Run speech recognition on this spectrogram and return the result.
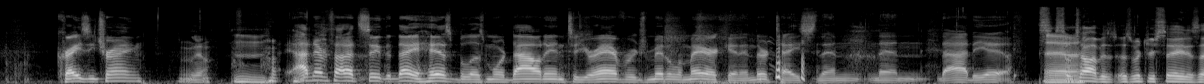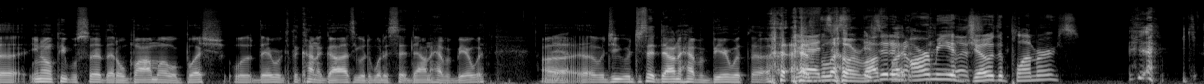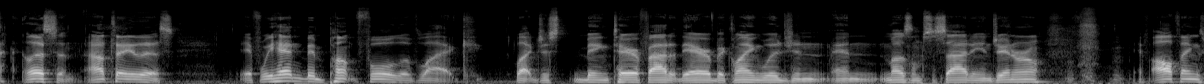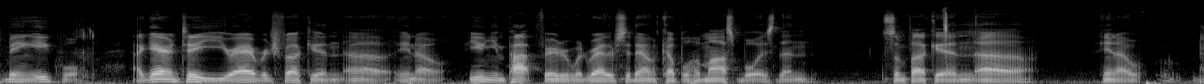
Crazy Train, Yeah. I never thought I'd see the day Hezbollah is more dialed into your average middle American and their taste than than the IDF. So, Yeah. Tom, is, is what you're saying is uh, you know, people said that Obama or Bush, well, they were the kind of guys you would want to sit down and have a beer with. Uh, uh, would you would you sit down and have a beer with uh, Yeah, Hezbollah it's- or is it an army of Listen. Joe the plumbers? Listen, I'll tell you this: if we hadn't been pumped full of like, like just being terrified at the Arabic language and and Muslim society in general, if all things being equal, I guarantee you, your average fucking, uh, you know, union pipe fitter would rather sit down with a couple of Hamas boys than some fucking, uh, you know,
